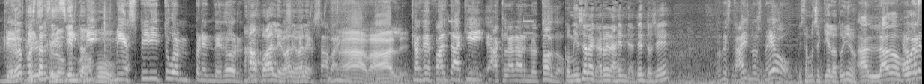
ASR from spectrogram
Mi- Que voy a postar mi- 600. Mi, mi- mi espíritu emprendedor. Ah, tío. vale, No vale, vale. Ah, vale. Que hace falta aquí aclararlo todo. Comienza la carrera, gente. Atentos, ¿eh? ¿Dónde estáis? No os veo. Estamos aquí a lo tuyo. Al lado ¿Ya aparece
